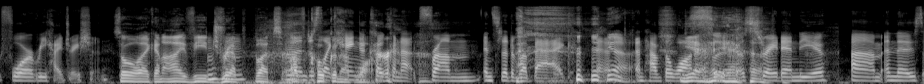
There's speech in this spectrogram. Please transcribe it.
for rehydration. So like an IV drip, but Mm-hmm. And then just like hang water. a coconut from instead of a bag and, Yeah. and have the water Yeah, so yeah. goes straight into you. Um, and there's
